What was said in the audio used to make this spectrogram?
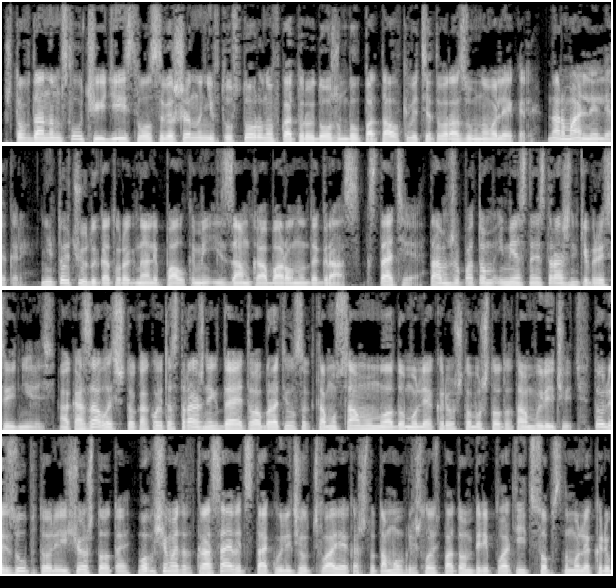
что в данном случае действовал совершенно не в ту сторону, в которую должен был подталкивать этого разумного лекаря. Нормальный лекарь. Не то чудо, которое гнали палками из замка обороны де Грасс. Кстати, там же потом и местные стражники присоединились. Оказалось, что какой-то стражник до этого обратился к тому самому молодому лекарю, чтобы что-то там вылечить. То ли зуб, то ли еще что-то. В общем, этот красавец так вылечил человека, что тому пришлось потом переплатить собственному лекарю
